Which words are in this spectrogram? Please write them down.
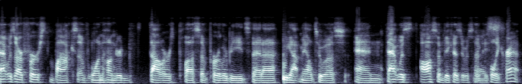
that was our first box of $100 plus of perler beads that uh, we got mailed to us. And that was awesome because it was like, Nice. holy crap.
